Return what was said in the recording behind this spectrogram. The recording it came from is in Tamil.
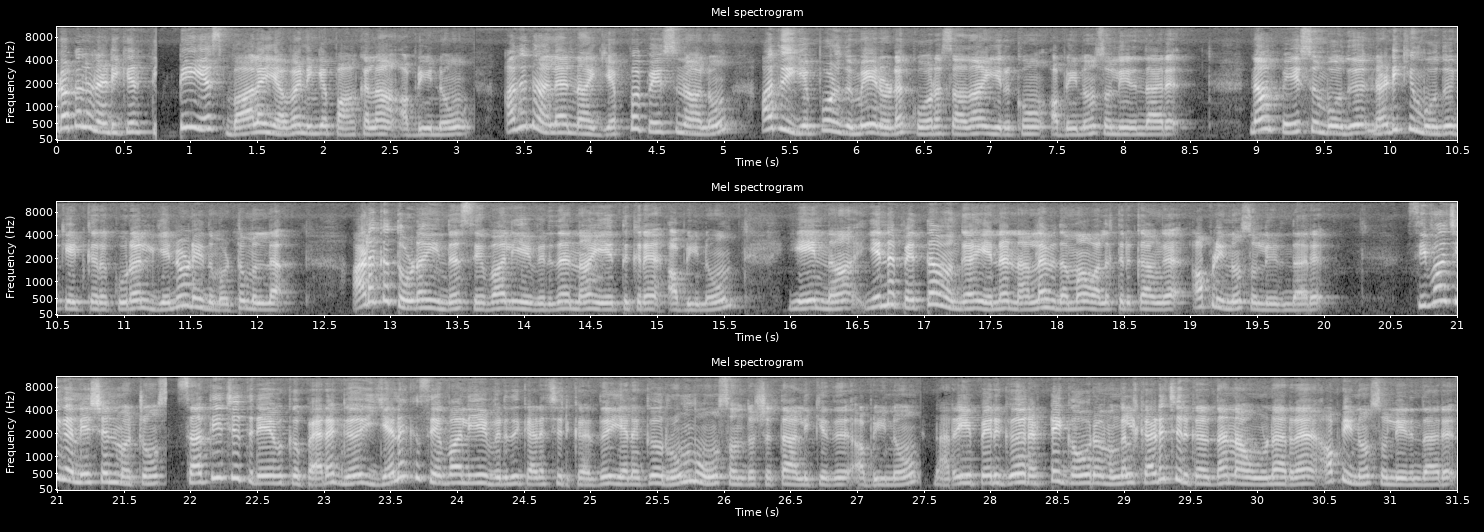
பிரபல நடிகர் டி எஸ் பாலையாவை நீங்க பார்க்கலாம் அப்படின்னும். அதனால நான் எப்ப பேசினாலும் அது எப்பொழுதுமே என்னோட கோரஸா தான் இருக்கும் அப்படின்னும் சொல்லியிருந்தாரு. நான் பேசும்போது நடிக்கும்போது கேட்கிற குரல் என்னோடது மட்டும் இல்லை. அடக்கத்தோட இந்த செவாலிய விருதை நான் ஏத்துக்கிறேன் அப்படின்னும் ஏன்னா என்னை பெத்தவங்க என்ன நல்ல விதமாக வளர்த்துருக்காங்க அப்படின்னும் சொல்லியிருந்தாரு. சிவாஜி கணேசன் மற்றும் சத்யஜித் ரேவுக்கு பிறகு எனக்கு செவாலிய விருது கிடைச்சிருக்கிறது எனக்கு ரொம்பவும் சந்தோஷத்தை அளிக்குது அப்படின்னும் நிறைய பேருக்கு ரெட்டை கௌரவங்கள் கிடைச்சிருக்கிறதா நான் உணர்றேன் அப்படின்னும் சொல்லியிருந்தாரு.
